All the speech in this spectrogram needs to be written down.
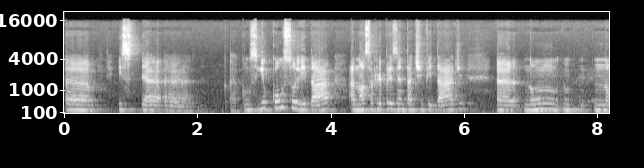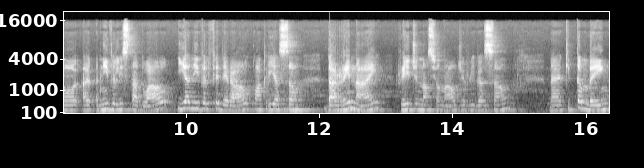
uh, uh, uh, conseguiu consolidar a nossa representatividade num, no, a nível estadual e a nível federal com a criação da RENAI, Rede Nacional de Irrigação, né, que também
